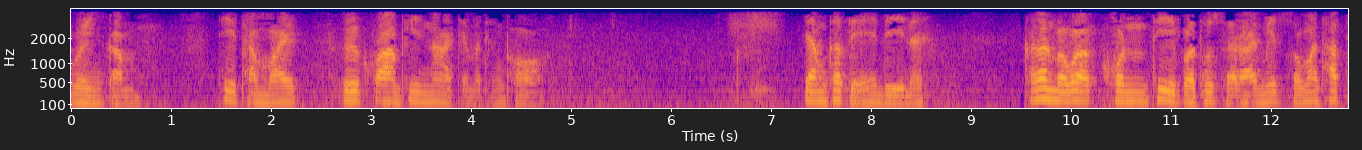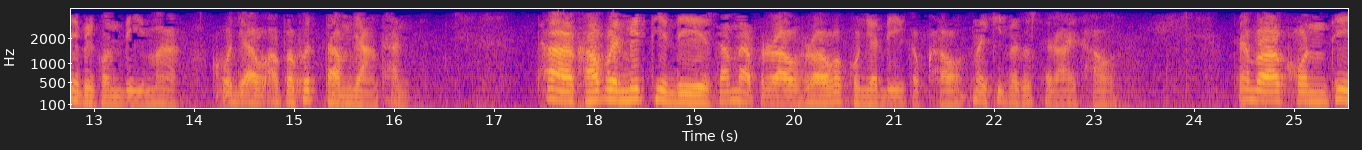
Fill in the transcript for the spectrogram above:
เวรกรรมที่ทำไว้ คือความพินาศจะมาถึงพ่อจำคติให้ดีนะท่านบอกว่าคนที่ประทุษร้ายมิตร สมทัศน์นี่เป็นคนดีมากควรจะเอาอาประพฤติตามอย่างท่าน ถ้าเขาเป็นมิตรที่ดีสำหรับเราเราก็ควรจะดีกับเขา ไม่คิดประทุษร้ายเขาถ้าบอกคนที่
